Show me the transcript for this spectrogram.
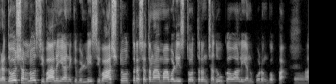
ప్రదోషంలో శివాలయానికి వెళ్ళి శివాష్టోత్తర శతనామావళి స్తోత్రం చదువుకోవాలి అనుకోవడం గొప్ప. ఆ,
